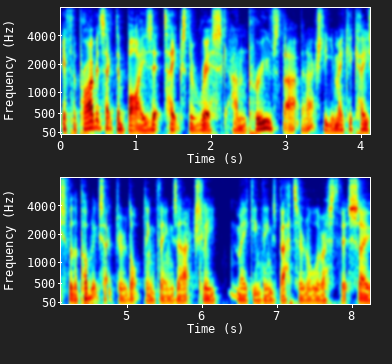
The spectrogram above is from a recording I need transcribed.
If the private sector buys it, takes the risk, and proves that, then actually you make a case for the public sector adopting things and actually making things better and all the rest of it. So,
